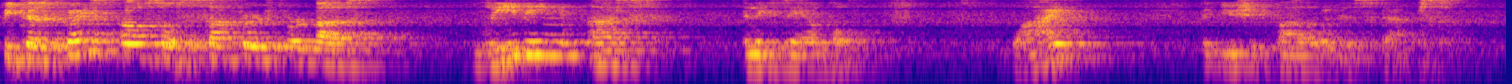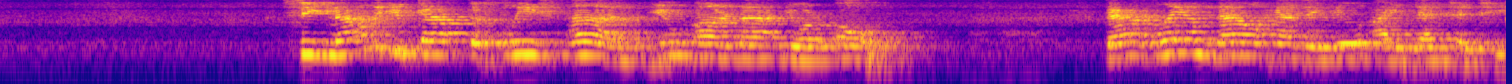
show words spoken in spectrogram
because Christ also suffered for us, leaving us an example. Why? That you should follow in his steps. See, now that you've got the fleece on, you are not your own. That lamb now has a new identity.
